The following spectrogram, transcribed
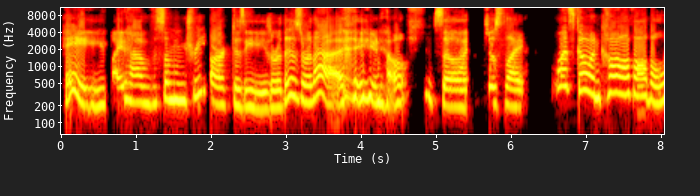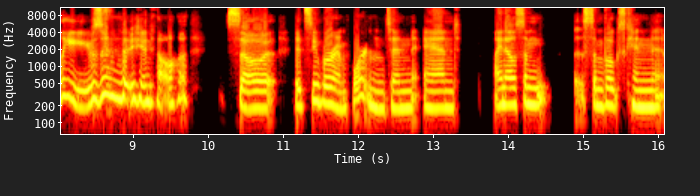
hey, you might have some tree bark disease or this or that. you know, so just like let's go and cut off all the leaves. you know, so it's super important and and i know some some folks can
